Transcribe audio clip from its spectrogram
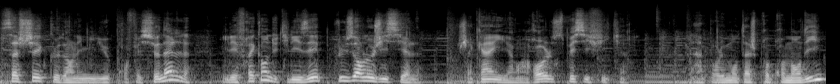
Sachez que dans les milieux professionnels, il est fréquent d'utiliser plusieurs logiciels chacun ayant un rôle spécifique. Un pour le montage proprement dit,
